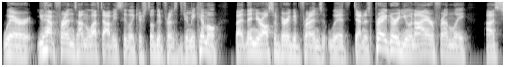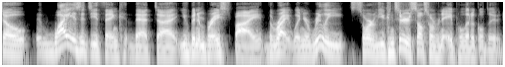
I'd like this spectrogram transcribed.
where you have friends on the left, obviously, like you're still good friends with Jimmy Kimmel, but then you're also very good friends with Dennis Prager. You and I are friendly. Uh, so, why is it, do you think, that uh, you've been embraced by the right when you're really sort of, you consider yourself sort of an apolitical dude?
